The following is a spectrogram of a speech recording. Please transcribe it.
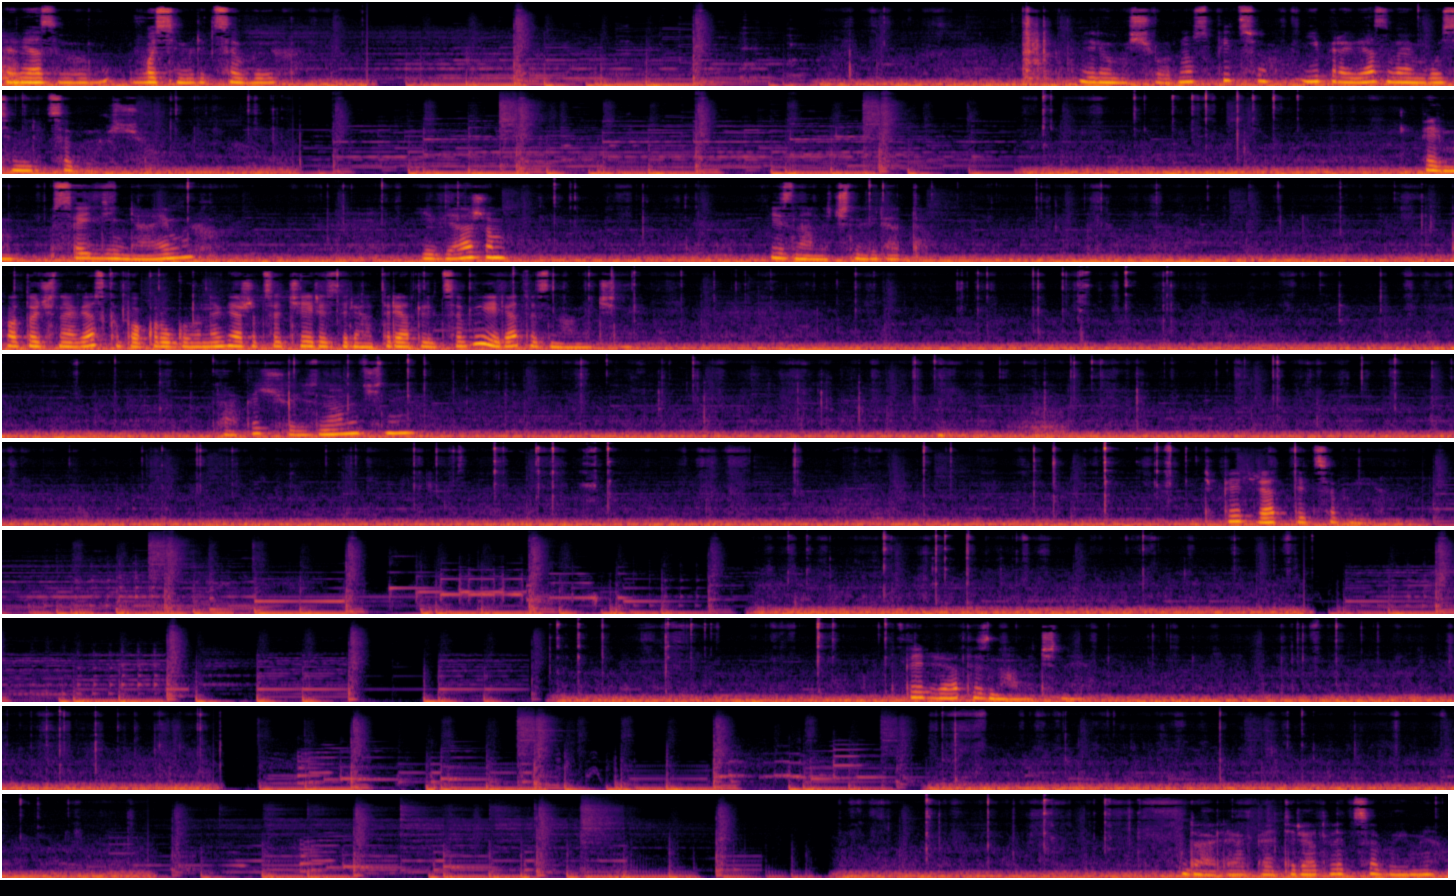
Провязываем 8 лицевых. Берем еще одну спицу и провязываем 8 лицевых еще. Теперь мы соединяем их и вяжем изнаночный ряд. Платочная вязка по кругу, она вяжется через ряд. Ряд лицевые, ряд изнаночный. Так, еще изнаночные. Теперь ряд лицевые. Теперь ряд изнаночный. Далее опять ряд лицевыми.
